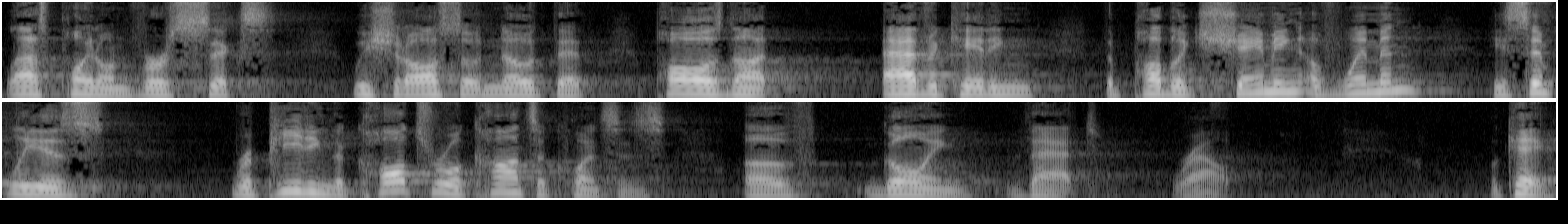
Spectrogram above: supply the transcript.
Last point on verse 6, we should also note that Paul is not advocating the public shaming of women, he simply is repeating the cultural consequences of going that route. Okay,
